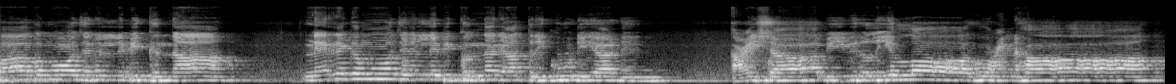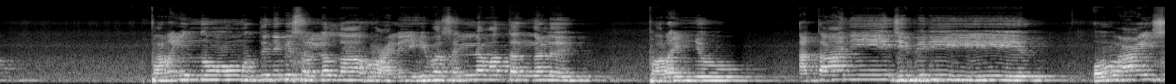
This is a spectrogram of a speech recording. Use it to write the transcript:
പാപമോചനം ലഭിക്കുന്ന നരകമോചനം ലഭിക്കുന്ന രാത്രി കൂടിയാണ്. ആയിഷ ബീവി റളിയല്ലാഹു അൻഹാ. പറയുന്നു മുത്തുനബി സല്ലല്ലാഹു അലൈഹി വസല്ലമ തങ്ങൾ പറഞ്ഞു അതാനി ജിബ്രീൽ ഓ ആയിഷ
